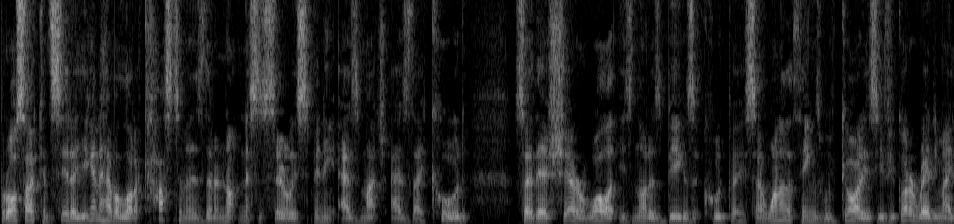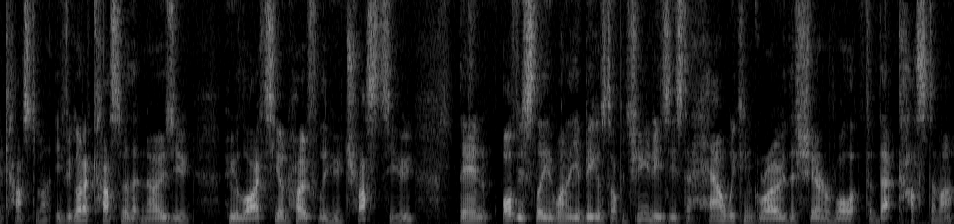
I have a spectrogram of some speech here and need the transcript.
But also consider you're going to have a lot of customers that are not necessarily spending as much as they could so their share of wallet is not as big as it could be. So one of the things we've got is if you've got a ready-made customer, if you've got a customer that knows you, who likes you, and hopefully who trusts you, then obviously one of your biggest opportunities is to how we can grow the share of wallet for that customer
